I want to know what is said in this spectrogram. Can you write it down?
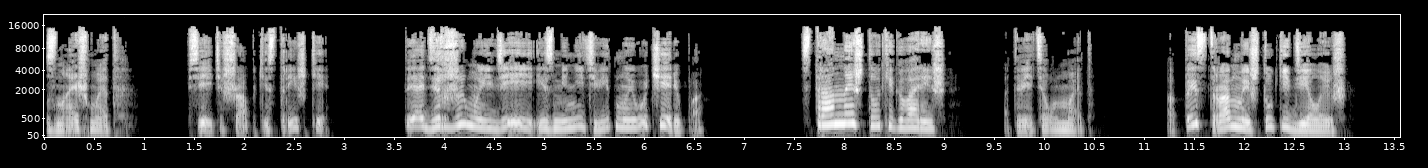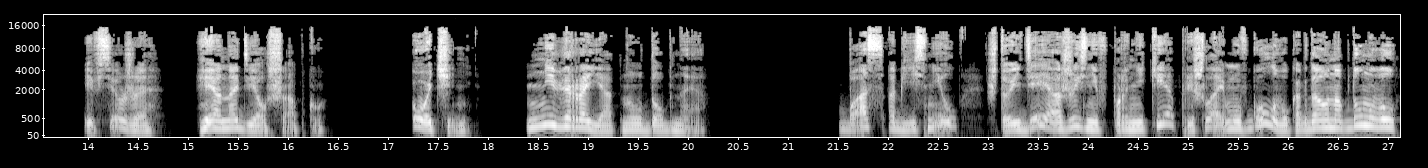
Знаешь, Мэт, все эти шапки, стрижки, ты одержима идеей изменить вид моего черепа. Странные штуки, говоришь, ответила Мэт. А ты странные штуки делаешь. И все же я надел шапку. Очень, невероятно удобная. Бас объяснил, что идея о жизни в парнике пришла ему в голову, когда он обдумывал,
